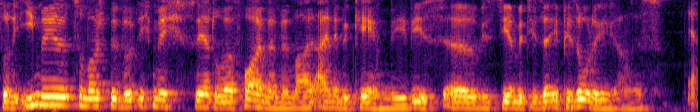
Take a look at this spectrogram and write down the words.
so eine E-Mail zum Beispiel würde ich mich sehr darüber freuen, wenn wir mal eine bekämen, wie, wie, es, äh, wie es dir mit dieser Episode gegangen ist. Ja.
